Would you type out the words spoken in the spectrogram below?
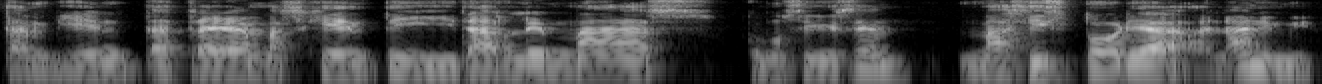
también atraer a más gente y darle más, ¿cómo se dice? Más historia al anime,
